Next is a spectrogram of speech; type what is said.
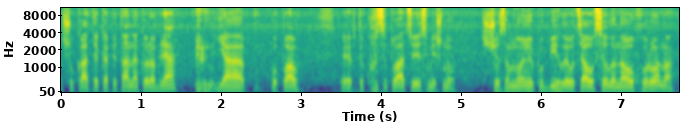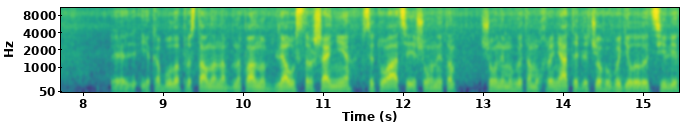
шукати капітана корабля, я попав е, в таку ситуацію смішну, що за мною побігли оця усилена охорона, е, яка була представлена, напевно, для устрашення ситуації, що вони там. Що вони могли там охороняти, для чого виділили цілі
